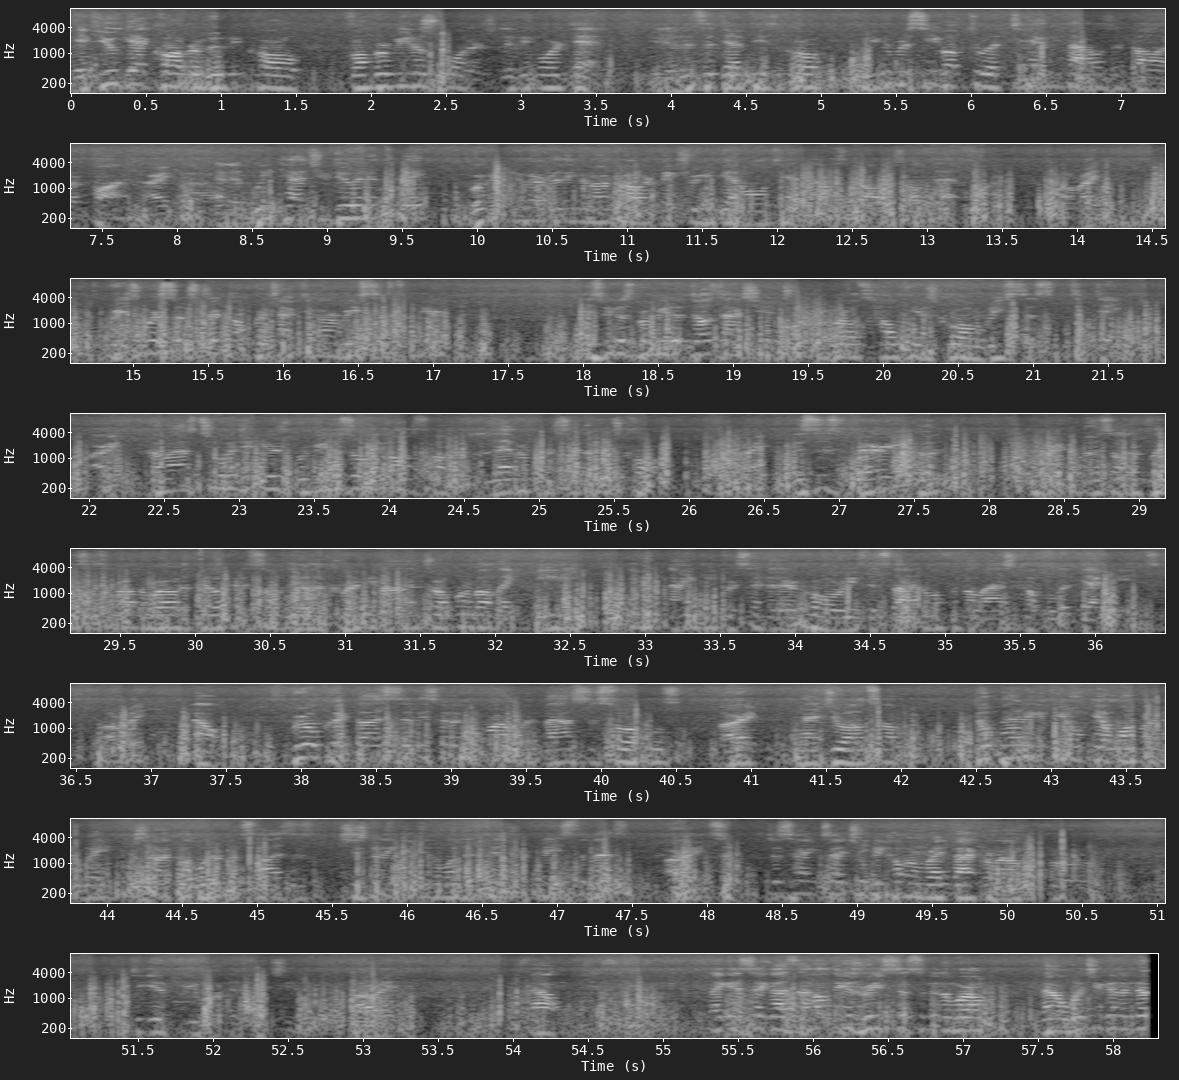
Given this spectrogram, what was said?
If you get caught removing coral from Bermuda's waters, living or dead, and if it's a dead piece of coral, you can receive up to a $10,000 fine, alright? And if we catch you doing it today, we're going to do everything in our power to make sure you get all $10,000 off that fine, alright? The reason we're so strict on protecting our reef system here is because Bermuda does actually the world's healthiest coral reef system to date, alright? In the last 200 years, Bermuda's only lost about 11% of its coral, alright? This is very good compared to most other places around the world. If you're looking at some of the other Caribbean islands, they're on about like 80, even 90% of their coral reef that's died off in the last couple of decades. Alright. Now, real quick guys, Cindy's gonna come around with mass historicals. Alright, hand you out some. Don't panic if you don't get one right away. She's got a couple different sizes. She's gonna give you the one that fits your face the best. Alright, hang tight, she'll be coming right back around for to give you what that fits you. Alright. Now, like I said guys, the healthiest reef system in the world. Now what you're gonna know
